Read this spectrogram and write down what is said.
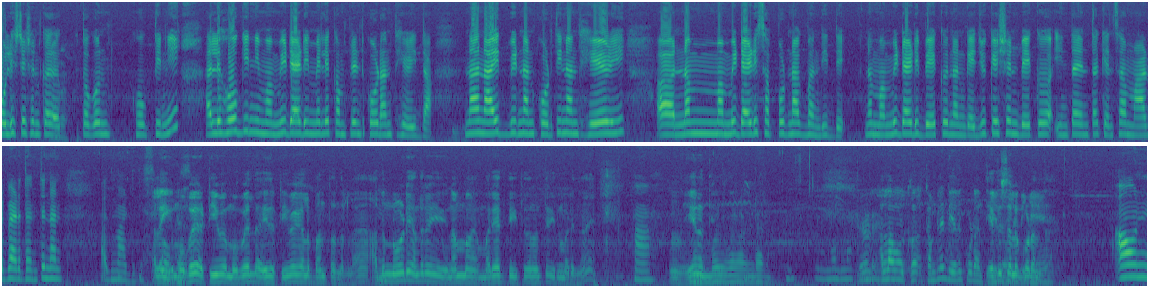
ಪೊಲೀಸ್ ಸ್ಟೇಷನ್ ಕ ತೊಗೊಂಡು ಹೋಗ್ತೀನಿ. ಅಲ್ಲಿ ಹೋಗಿ ನಿಮ್ಮ ಮಮ್ಮಿ ಡ್ಯಾಡಿ ಮೇಲೆ ಕಂಪ್ಲೇಂಟ್ ಕೊಡು ಅಂತ ಹೇಳಿದ್ದ. ನಾನು ಆಯ್ತು ಬಿಡು ನಾನು ಕೊಡ್ತೀನಿ ಅಂತ ಹೇಳಿ ನಮ್ಮ ಮಮ್ಮಿ ಡ್ಯಾಡಿ ಸಪೋರ್ಟ್ನಾಗ ಬಂದಿದ್ದೆ. ನಮ್ಮ ಮಮ್ಮಿ ಡ್ಯಾಡಿ ಬೇಕು ನನಗೆ ಎಜುಕೇಷನ್ ಬೇಕು ಇಂಥ ಇಂಥ ಕೆಲಸ ಮಾಡಬಾರ್ದಂತ ನಾನು ಅದು ಮಾಡಿದ್ದೆ. ಅಲ್ಲ ಈಗ ಮೊಬೈಲ್ ಟಿ ವಿ ಮೊಬೈಲ್ ಇದು ಟಿ ವಿಗೆಲ್ಲ ಬಂತಂದ್ರಲ್ಲ ಅದನ್ನ ನೋಡಿ ಅಂದ್ರೆ ಈ ನಮ್ಮ ಮರ್ಯಾದೆ ತೆಗಿತದ ಅಂತ ಇದು ಮಾಡಿದ್ನ? ಹಾಂ. ಏನು ಏನಂತ? ಅಲ್ಲ ಕಂಪ್ಲೇಂಟ್ ಎದು ಕೊಡಂತ ಎದು ಸಲ ಕೊಡಂತ? ಅವ್ನು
